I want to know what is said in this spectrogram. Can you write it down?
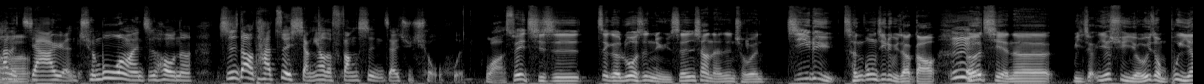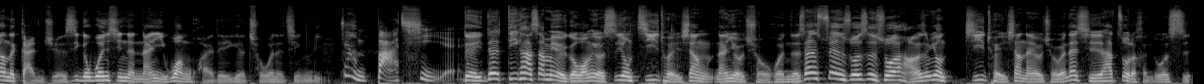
他的家人，全部问完之后呢，知道他最想要的方式，你再去求婚。哇，所以其实这个如果是女生向男生求婚，几率成功几率比较高，嗯、而且呢，比较也许有一种不一样的感觉，是一个温馨的、难以忘怀的一个求婚的经历。这样很霸气耶！对，在 D 卡上面有一个网友是用鸡腿向男友求婚的，但虽然说是说好像是用鸡腿向男友求婚，但其实他做了很多事，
